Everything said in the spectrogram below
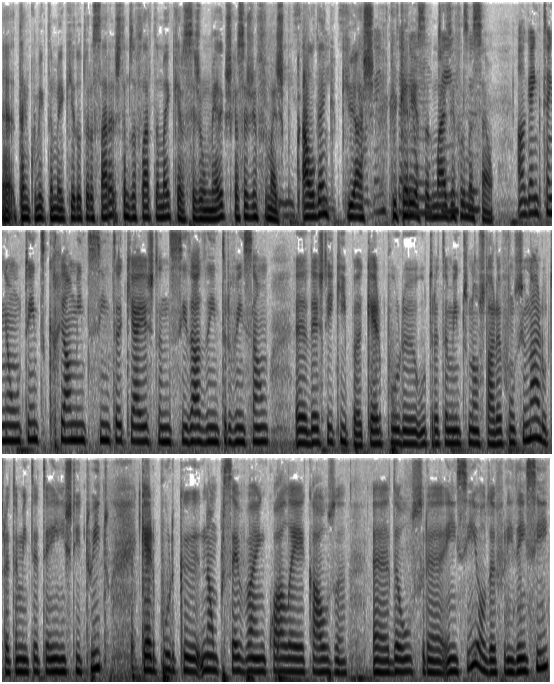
uh, tenho comigo também aqui a doutora Sara, estamos a falar também, quer sejam médicos, quer sejam enfermeiros. Exatamente. Alguém que, que ache Alguém que, que careça um de mais informação. alguém que tenha um utente que realmente sinta que há esta necessidade de intervenção uh, desta equipa, quer por uh, o tratamento não estar a funcionar, o tratamento até instituído, quer porque não percebe bem qual é a causa uh, da úlcera em si ou da ferida em si,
